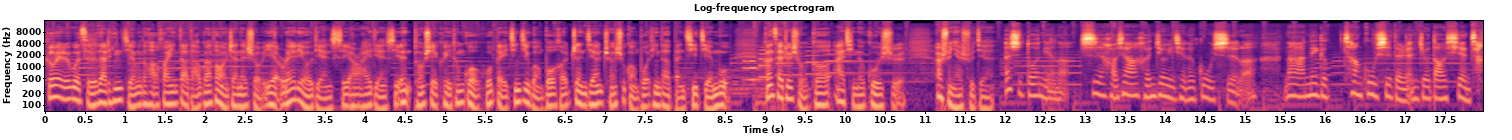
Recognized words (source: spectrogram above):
各位，如果此时在听节目的话，欢迎到达官方网站的首页 radio 点 c r i 点 c n，同时也可以通过湖北经济广播和镇江城市广播听到本期节目。刚才这首歌《爱情的故事》，二十年时间，二十多年了，是好像很久以前的故事了。那那个唱故事的人就到现场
